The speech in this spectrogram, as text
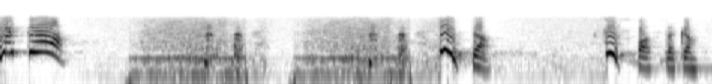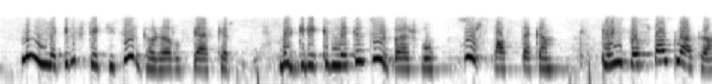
وەرتە بەڕێزتە زۆر سپاست دەکەم منی لە گرفتێکی زۆر گەورە ڕزگار کرد بەرگری کردنەکە زۆر باش بوو زۆر سپاست دەکەم. پێویست بە سوپاس ناکا.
